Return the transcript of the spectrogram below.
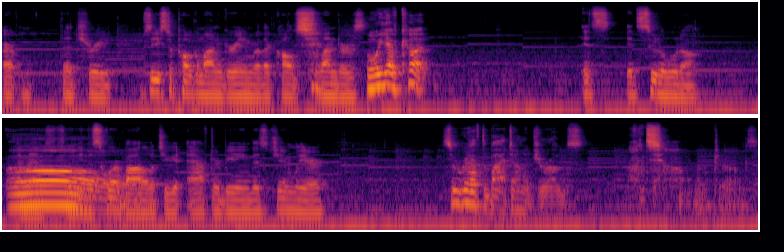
Or the tree. I'm so used to Pokemon Green where they're called Slenders. Well, we have cut. It's it's Sudowoodo. Oh. so we need the squirt bottle, which you get after beating this gym leader. So we're gonna have to buy a ton of drugs. A ton of drugs.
